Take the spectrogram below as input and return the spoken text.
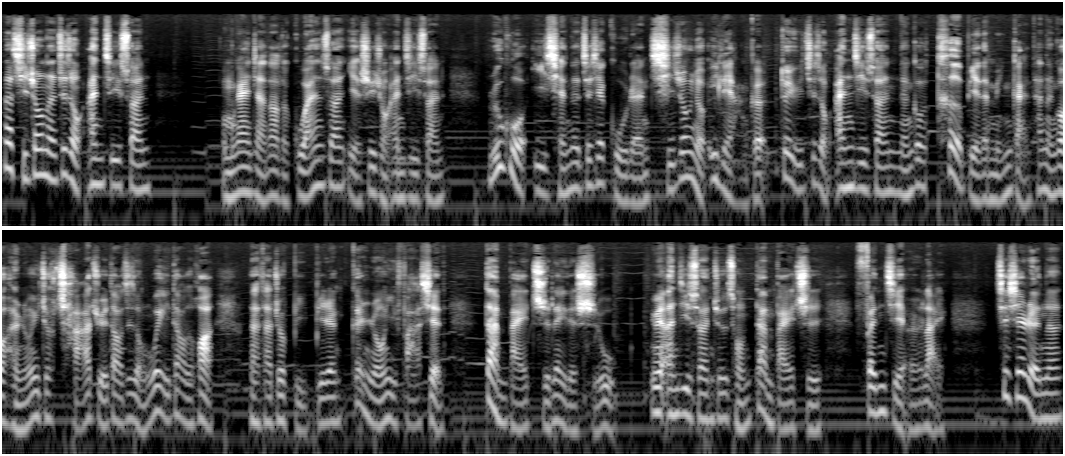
那其中呢，这种氨基酸，我们刚才讲到的谷氨酸也是一种氨基酸。如果以前的这些古人，其中有一两个对于这种氨基酸能够特别的敏感，他能够很容易就察觉到这种味道的话，那他就比别人更容易发现。蛋白质类的食物，因为氨基酸就是从蛋白质分解而来。这些人呢，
